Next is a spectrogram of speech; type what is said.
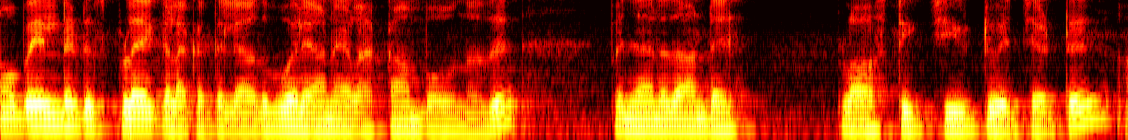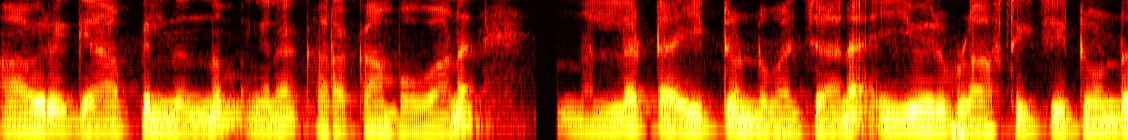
മൊബൈലിന്റെ ഡിസ്പ്ലേ ഇളക്കത്തില്ല അതുപോലെയാണ് ഇളക്കാൻ പോകുന്നത്. ഇപ്പം ഞാനിതാണ്ട് പ്ലാസ്റ്റിക് ചീട്ട് വെച്ചിട്ട് ആ ഒരു ഗ്യാപ്പിൽ നിന്നും ഇങ്ങനെ കറക്കാൻ പോവുകയാണ് നല്ല ടൈറ്റ് ഉണ്ട് മച്ചാന ഈ ഒരു പ്ലാസ്റ്റിക് ചീറ്റ് കൊണ്ട്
